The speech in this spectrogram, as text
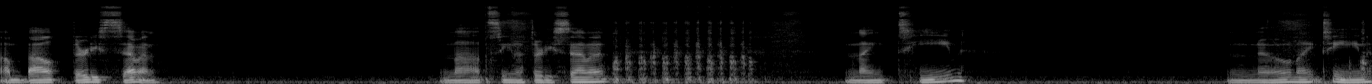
About 37. Not seeing a 37. 19. No, 19.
